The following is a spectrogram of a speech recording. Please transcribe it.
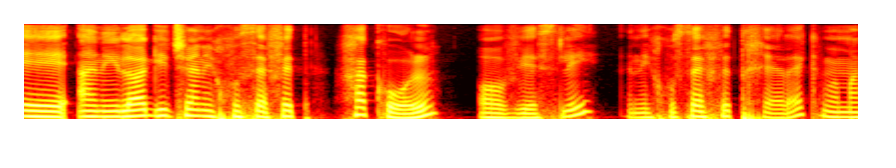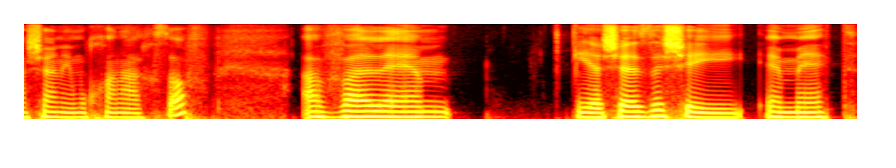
אה, אני לא אגיד שאני חושפת הכל, obviously, אני חושפת חלק ממה שאני מוכנה לחשוף, אבל um, יש איזושהי אמת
